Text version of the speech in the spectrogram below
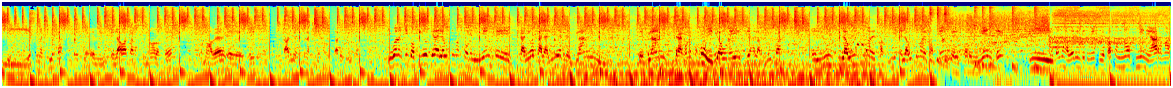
Y, es una chica. El, el, avatar no lo sé. Vamos a ver eh, qué dicen en los comentarios. Déjenme en los comentarios, chicos. Y bueno chicos, Pido queda la última sobreviviente Carioca, la líder del clan del clan Dragones. Uy, vio a uno ahí, deja la peluca. la última la última desafiante sobreviviente. Y vamos a ver en qué tiene. Si de paso no tiene armas,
